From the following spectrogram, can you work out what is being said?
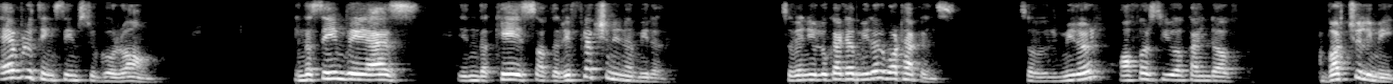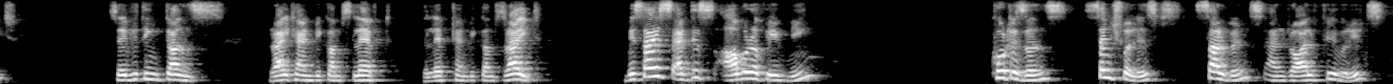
everything seems to go wrong. In the same way as in the case of the reflection in a mirror. So when you look at a mirror, what happens? So mirror offers you a kind of virtual image. So everything turns, right hand becomes left, the left hand becomes right. Besides, at this hour of evening, courtesans sensualists, servants, and royal favorites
